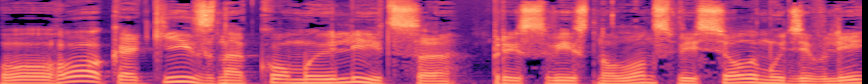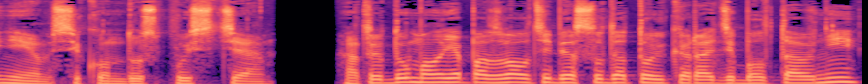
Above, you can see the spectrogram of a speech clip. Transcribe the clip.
«Ого, какие знакомые лица!» — присвистнул он с веселым удивлением секунду спустя. «А ты думал, я позвал тебя сюда только ради болтовни?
